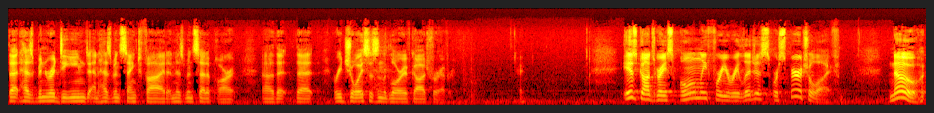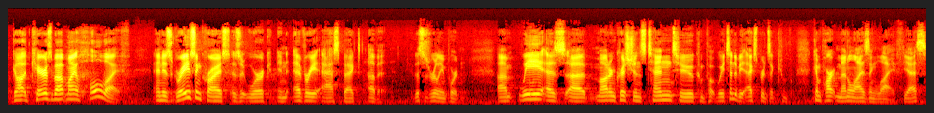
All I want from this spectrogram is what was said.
that has been redeemed and has been sanctified and has been set apart, uh, that, that rejoices in the glory of God forever. Okay. Is God's grace only for your religious or spiritual life? No, God cares about my whole life, and His grace in Christ is at work in every aspect of it. This is really important. Um, we, as uh, modern Christians, tend to comp- we tend to be experts at comp- compartmentalizing life. Yes,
